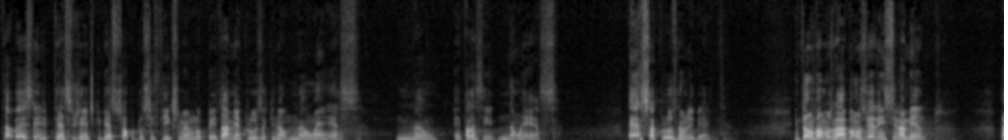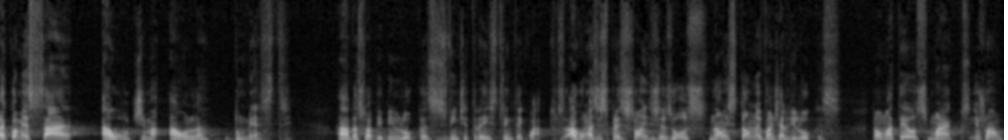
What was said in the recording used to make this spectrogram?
Talvez tenha tivesse gente que viesse só com o crucifixo mesmo no peito. Ah, minha cruz aqui. Não, não é essa. Não é. Fala assim, não é essa. Essa cruz não liberta. Então vamos lá, vamos ver o ensinamento. Vai começar a última aula do Mestre. Abra sua Bíblia em Lucas 23, 34. Algumas expressões de Jesus não estão no Evangelho de Lucas. Então, Mateus, Marcos e João.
